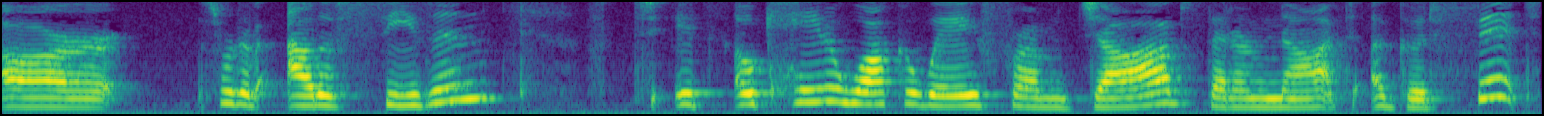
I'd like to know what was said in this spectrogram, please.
are sort of out of season. It's okay to walk away from jobs that are not a good fit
